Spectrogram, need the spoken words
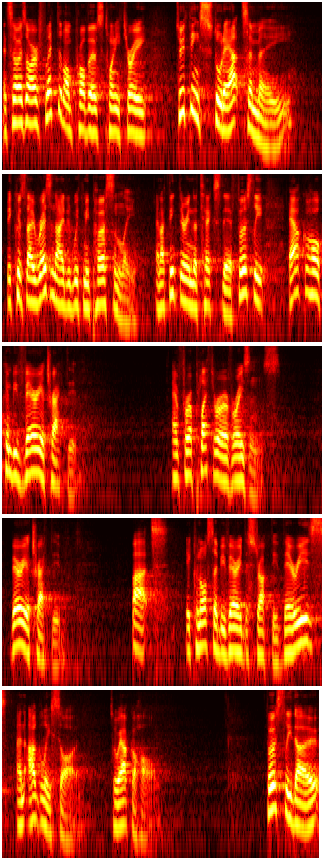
And so as I reflected on Proverbs 23, two things stood out to me because they resonated with me personally. And I think they're in the text there. Firstly, alcohol can be very attractive, and for a plethora of reasons very attractive, but it can also be very destructive. There is an ugly side to alcohol. Firstly, though,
